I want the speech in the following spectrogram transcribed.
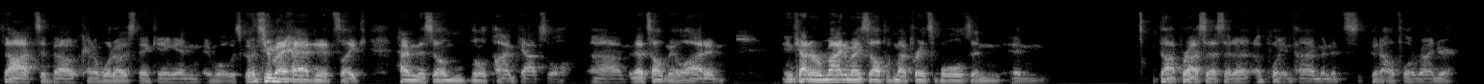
thoughts about kind of what I was thinking and, and what was going through my head. And it's like having this own little time capsule. Um, and that's helped me a lot and, and kind of reminding myself of my principles and, and thought process at a, a point in time. And it's been a helpful reminder.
